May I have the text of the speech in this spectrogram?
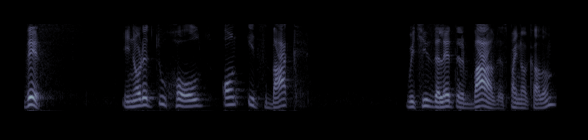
This in order to hold on its back, which is the letter Vav, the spinal column,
